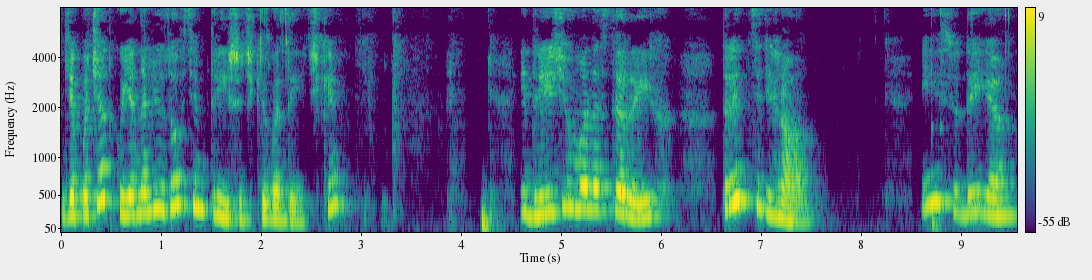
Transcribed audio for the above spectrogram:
Для початку я налью зовсім трішечки водички. І дріжджі у мене сирих 30 грам. І сюди я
